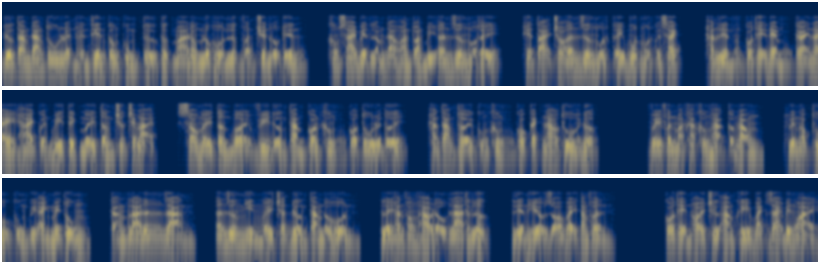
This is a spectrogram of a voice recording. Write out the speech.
đường tam đang tu luyện huyền thiên công cùng tử cực ma đồng lúc hồn lực vận chuyển lộ tuyến, không sai biệt lắm đã hoàn toàn bị ân dương mò thấy, hiện tại cho ân dương một cây bút một quyển sách, hắn liền có thể đem cái này hai quyển bí tịch mấy tầng trước chép lại, sau mấy tầng bởi vì đường tam còn không có tu luyện tới, hắn tạm thời cũng không có cách nào thu hồi được. Về phần mặt khác khống hạ cầm long, huyền ngọc thủ cùng bị ảnh mê tung, càng là đơn giản, ân dương nhìn mấy trận đường tam đấu hồn, lấy hắn phong hào đấu la thực lực, liền hiểu rõ bảy tám phần. Có thể nói trừ ám khí bách giải bên ngoài,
